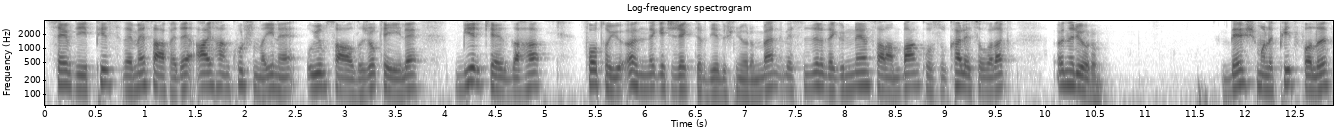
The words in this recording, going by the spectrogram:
sevdiği pis ve mesafede Ayhan Kurşun'la yine uyum sağladığı jockey ile bir kez daha fotoyu önüne geçecektir diye düşünüyorum ben. Ve sizlere de günün en sağlam bankosu kalesi olarak öneriyorum. 5 numaralı Pitfall'ı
